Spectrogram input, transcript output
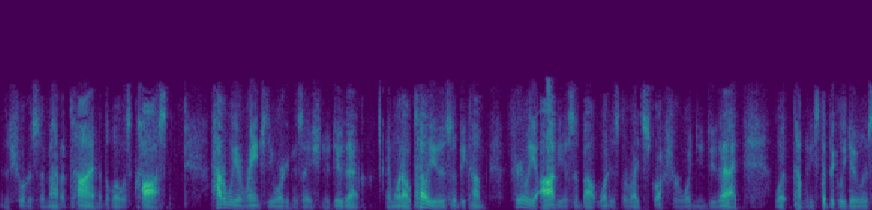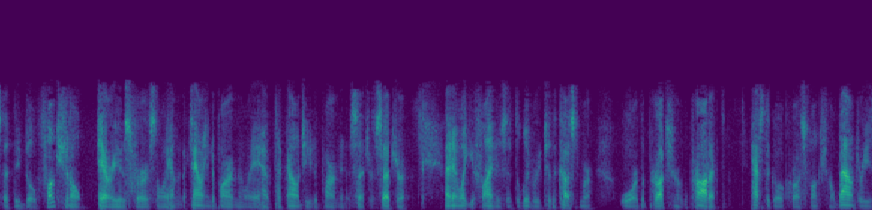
in the shortest amount of time at the lowest cost. How do we arrange the organization to do that? And what I'll tell you is it'll become fairly obvious about what is the right structure when you do that what companies typically do is that they build functional areas first, and we have an accounting department, we have a technology department, et cetera, et cetera. And then what you find is that delivery to the customer or the production of the product has to go across functional boundaries,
